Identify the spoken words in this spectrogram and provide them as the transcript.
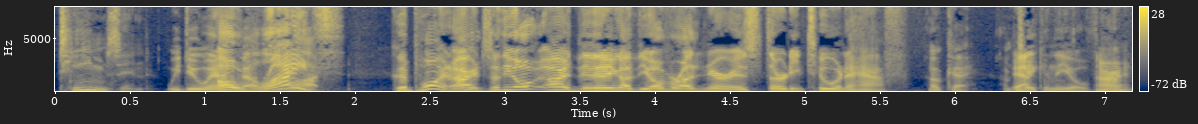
teams in. We do NFL oh, a right. Good point. All Right? right, so the all right, there you go. The over under is 32 and a half. Okay, I'm Yeah. taking the over. All right.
